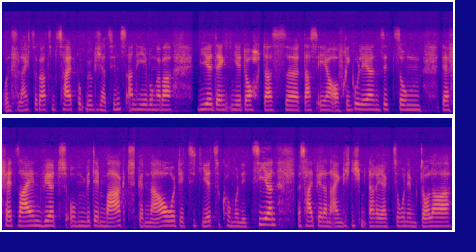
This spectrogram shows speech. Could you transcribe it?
und vielleicht sogar zum Zeitpunkt möglicher Zinsanhebung. Aber Wir denken jedoch, dass äh, das eher auf regulären Sitzungen der FED sein wird, um mit dem Markt genau dezidiert zu kommunizieren, weshalb wir dann eigentlich nicht mit einer Reaktion im Dollar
